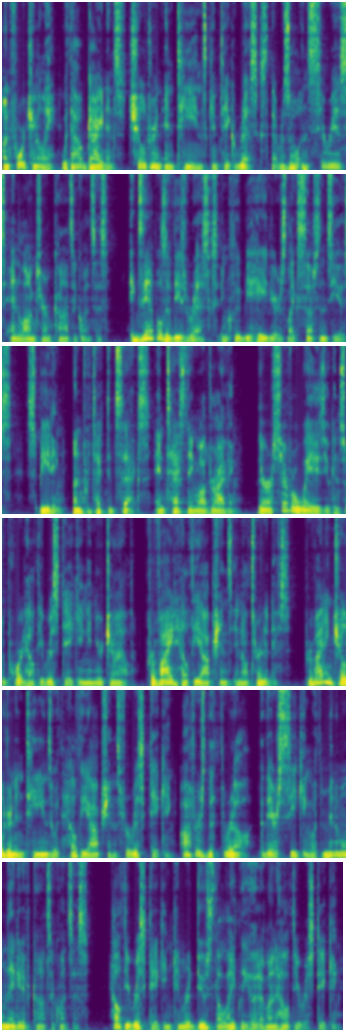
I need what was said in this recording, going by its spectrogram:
Unfortunately, without guidance, children and teens can take risks that result in serious and long term consequences. Examples of these risks include behaviors like substance use, speeding, unprotected sex, and texting while driving. There are several ways you can support healthy risk taking in your child. Provide healthy options and alternatives. Providing children and teens with healthy options for risk taking offers the thrill that they are seeking with minimal negative consequences. Healthy risk taking can reduce the likelihood of unhealthy risk taking.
